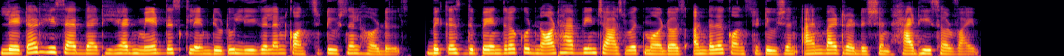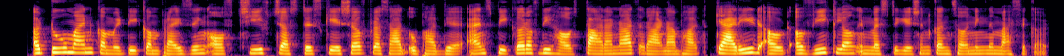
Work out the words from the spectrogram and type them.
Later, he said that he had made this claim due to legal and constitutional hurdles, because Dipendra could not have been charged with murders under the constitution and by tradition had he survived. A two man committee comprising of Chief Justice Keshav Prasad Upadhyay and Speaker of the House Taranath Ranabhat carried out a week long investigation concerning the massacre.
